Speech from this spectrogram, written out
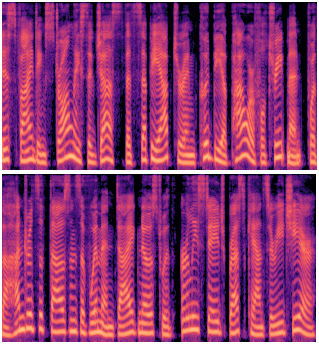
This finding strongly suggests that sepiapterin could be a powerful treatment for the hundreds of thousands of women diagnosed with early stage breast cancer each year.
